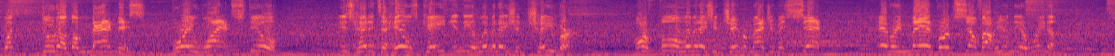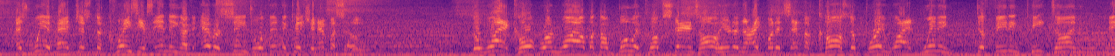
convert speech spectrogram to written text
But due to the madness, Bray Wyatt still is headed to Hell's Gate in the Elimination Chamber. Our full Elimination Chamber matchup is set. Every man for himself out here in the arena. As we have had just the craziest ending I've ever seen to a Vindication episode. The Wyatt Cult run wild, but the Bullet Club stands tall here tonight, but it's at the cost of Bray Wyatt winning, defeating Pete Dunne, and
